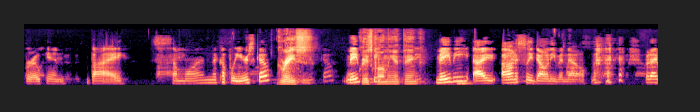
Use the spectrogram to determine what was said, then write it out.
broken by someone a couple years ago. Grace. Maybe Grace Conley, I think. Maybe I honestly don't even know, but I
